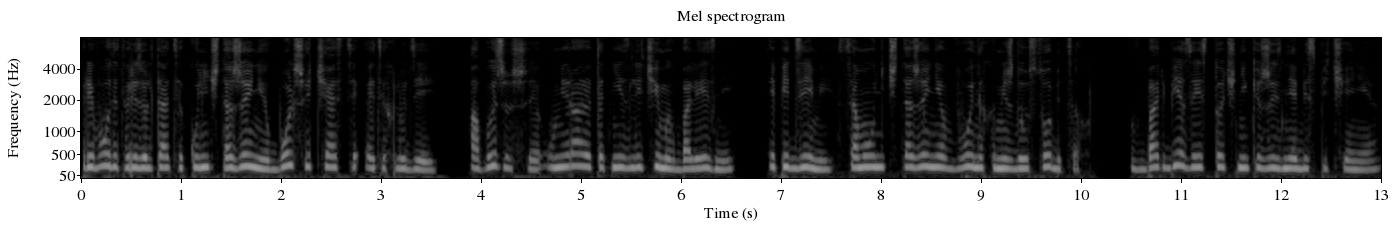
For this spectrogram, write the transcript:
приводит в результате к уничтожению большей части этих людей, а выжившие умирают от неизлечимых болезней, эпидемий, самоуничтожения в войнах и междоусобицах, в борьбе за источники жизнеобеспечения.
